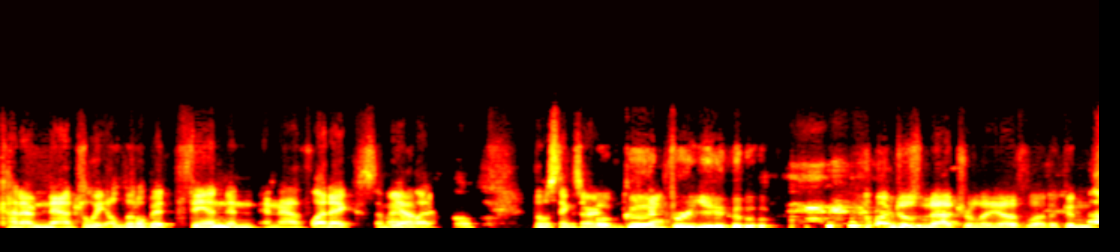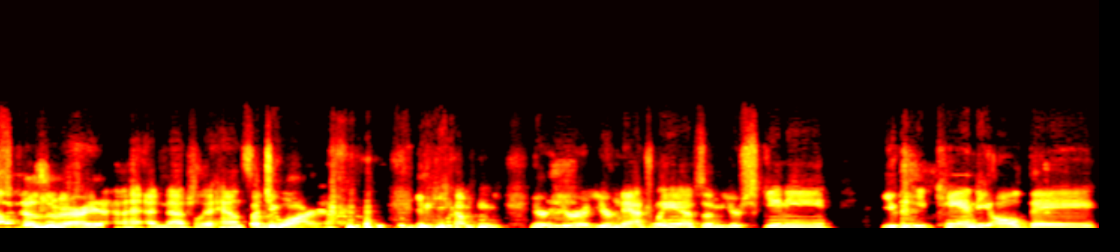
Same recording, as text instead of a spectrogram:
kind of naturally a little bit thin and, and athletic, semi-athletic. So those things are. Oh, good for you. I'm just naturally athletic and. I'm just a very uh, naturally handsome. but you are. you, mean, you're you're you're naturally handsome. You're skinny. You can eat candy all day,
